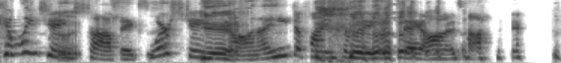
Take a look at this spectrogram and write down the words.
Can we change topics? Where's James Yeah. on? I need to find somebody to stay on a topic.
